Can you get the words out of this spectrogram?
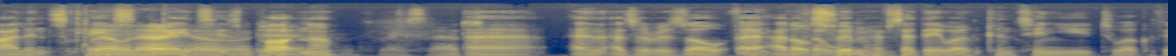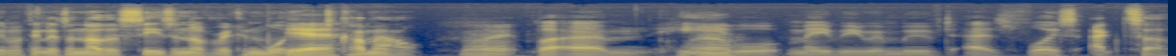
violence case Oh, no. against Oh, his dear. partner. That's very sad. Uh, and as a result, uh, Adult Swim have said they won't continue to work with him. I think there's another season of Rick and Morty Yeah. to come out, right. but um, he Wow. will maybe be removed as voice actor,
